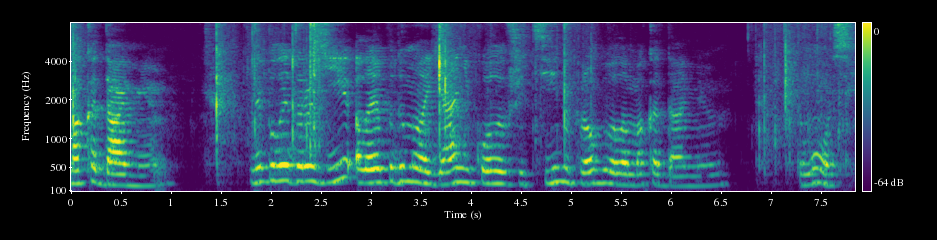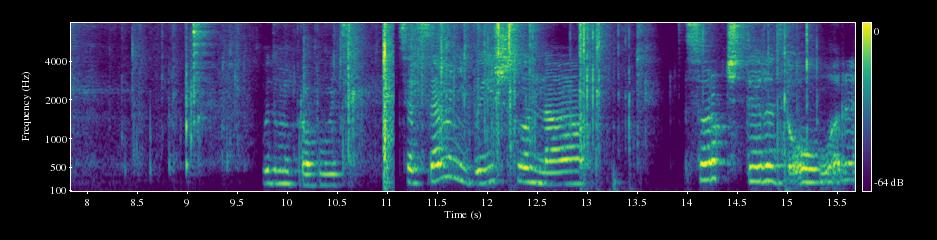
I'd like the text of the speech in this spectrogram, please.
макадамію. Вони були дорогі, але я подумала, я ніколи в житті не пробувала макадамію. Тому ось будемо пробувати. Це все мені вийшло на 44 долари.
